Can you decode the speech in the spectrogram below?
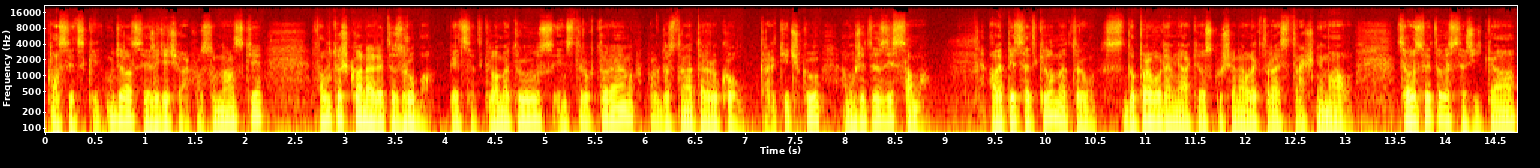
klasicky udělat si řidičák v 18, v autoškole najdete zhruba 500 km s instruktorem, pak dostanete rukou kartičku a můžete jezdit sama ale 500 kilometrů s doprovodem nějakého zkušeného lektora je strašně málo. Celosvětově se říká,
